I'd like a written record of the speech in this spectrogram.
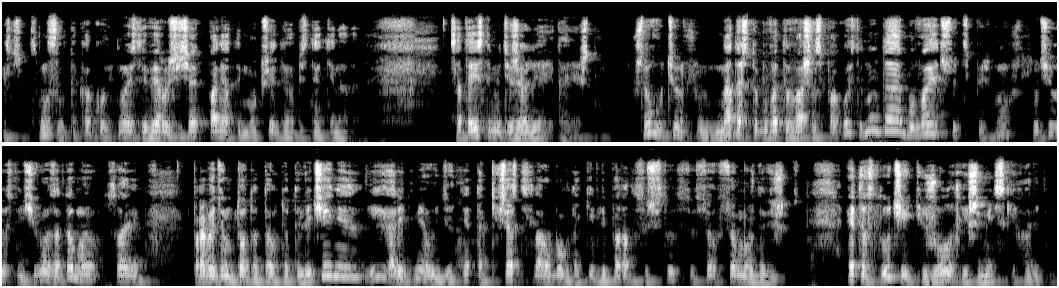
Смысл-то какой? Ну, если верующий человек, понятно, ему вообще это объяснять не надо. С атеистами тяжелее, конечно. Что, что, что, надо, чтобы в это ваше спокойствие, ну да, бывает, что теперь, ну, случилось ничего, зато мы с вами проведем то-то, то-то лечение, и аритмия уйдет. Нет, так, сейчас, слава богу, такие препараты существуют, все, все можно решить. Это в случае тяжелых ишемических аритмий.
